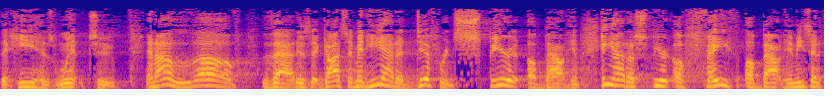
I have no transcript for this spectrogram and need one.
that he has went to. And I love that that is that God said, man, he had a different spirit about him. He had a spirit of faith about him. He said,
